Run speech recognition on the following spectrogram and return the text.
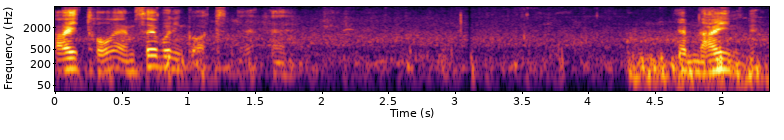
아이토 M7인 것 같은데. 예. M9이네.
